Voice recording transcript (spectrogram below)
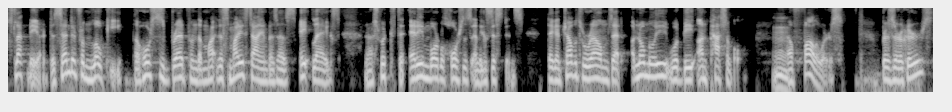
Sleipnir, descended from Loki, the horses bred from the, this mighty stallion possess eight legs and are swifter than any mortal horses in existence. They can travel through realms that normally would be unpassable. Hmm. Now, followers, berserkers,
